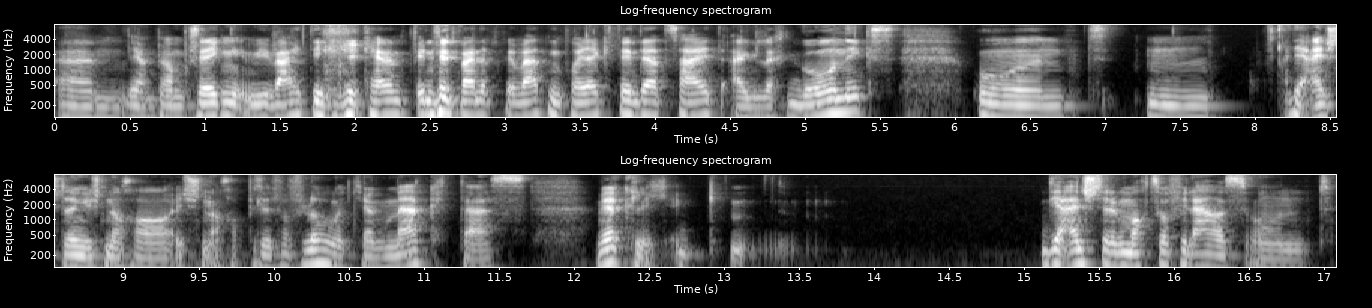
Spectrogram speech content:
Ähm, ja, wir haben gesehen, wie weit ich gekämpft bin mit meinen privaten Projekten in der Zeit, eigentlich gar nichts. Und mh, mm, die Einstellung ist nachher, ist ein bisschen verflogen und ich habe gemerkt, dass wirklich die Einstellung macht so viel aus und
